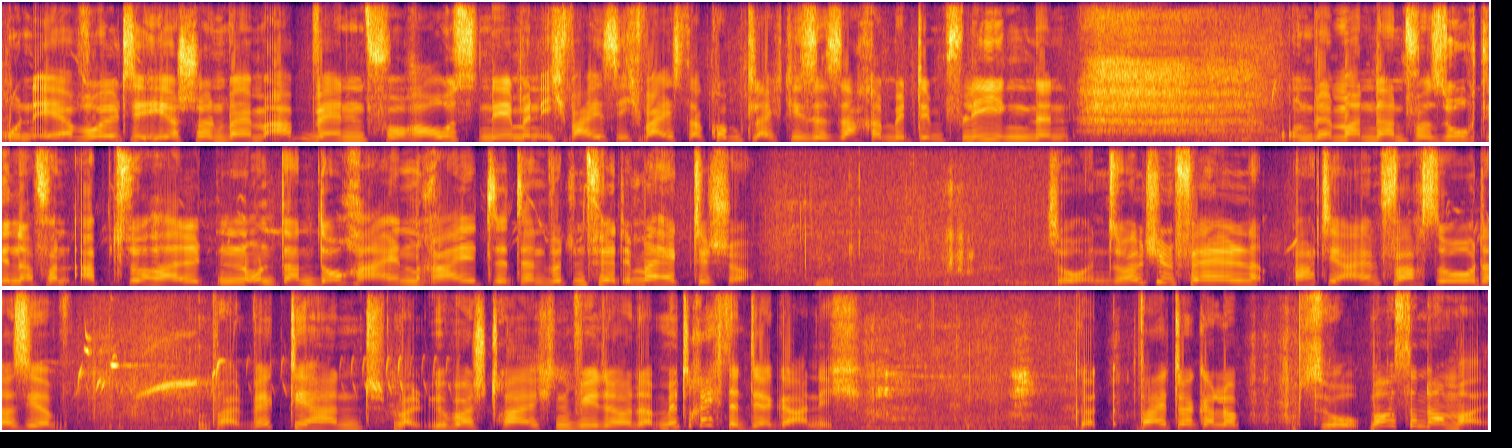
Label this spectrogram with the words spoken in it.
Und er wollte ihr schon beim Abwenden vorausnehmen. Ich weiß, ich weiß, da kommt gleich diese Sache mit dem Fliegenden. Und wenn man dann versucht, ihn davon abzuhalten und dann doch einen reitet, dann wird ein Pferd immer hektischer. So, in solchen Fällen macht ihr einfach so, dass ihr mal weg die Hand, mal überstreichen wieder. Damit rechnet der gar nicht. Weiter Galopp. So, machst du nochmal.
